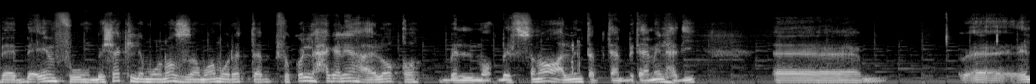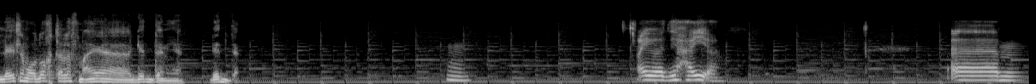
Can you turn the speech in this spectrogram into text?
بإنفو بشكل منظم ومرتب في كل حاجة ليها علاقة. بالصناعة اللي أنت بتع- بتعملها دي. لقيت الموضوع اختلف معايا جدا يعني جدا مم. أيوه دي حقيقة أم...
